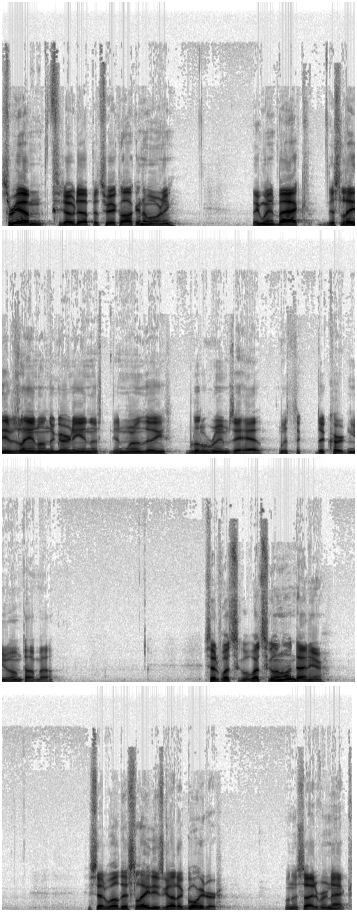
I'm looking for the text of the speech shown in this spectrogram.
Three of them showed up at three o'clock in the morning. They went back. This lady was laying on the gurney in, in one of the little rooms they have with the, the curtain, you know what I'm talking about. Said, what's, what's going on down here? He said, Well, this lady's got a goiter on the side of her neck,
